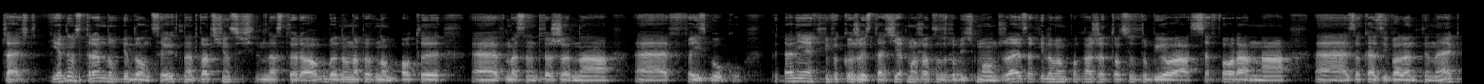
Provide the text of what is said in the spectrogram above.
Cześć. Jednym z trendów wiodących na 2017 rok będą na pewno boty e, w Messengerze na e, Facebooku. Pytanie, jak je wykorzystać, jak można to zrobić mądrze. Za chwilę Wam pokażę to, co zrobiła Sephora na, e, z okazji walentynek,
